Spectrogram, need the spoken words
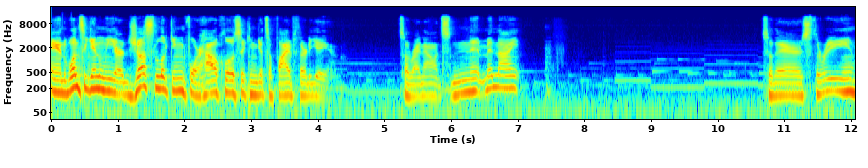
And once again, we are just looking for how close it can get to 5.30 a.m. So right now it's midnight. So there's three,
